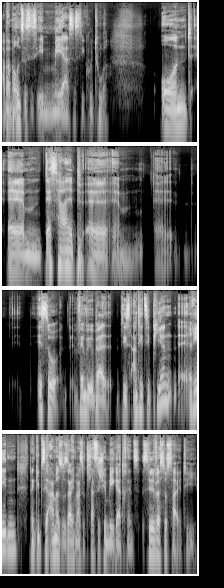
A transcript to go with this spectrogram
aber bei uns ist es eben mehr, es ist die Kultur. Und ähm, deshalb äh, ähm, äh, ist so, wenn wir über dieses Antizipieren äh, reden, dann gibt's ja einmal so, sage ich mal, so klassische Megatrends. Silver Society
